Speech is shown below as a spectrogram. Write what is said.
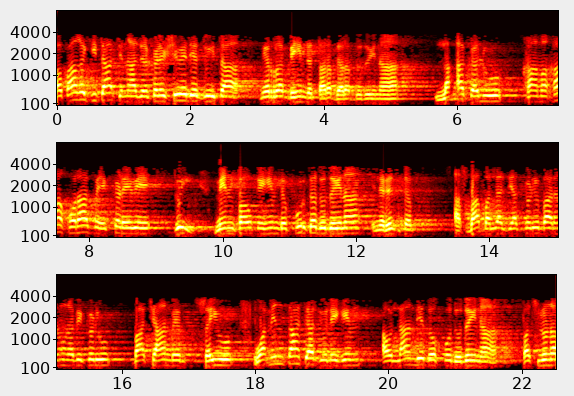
او باغ کتاب چې نازل کړي شوی دی دوی ته من ربهم د طرف د رب دوی نه لاکلوا خامخا خوراک به کړي وي دوی من فوقهم د پورته د دوی نه ان رزق اسباب الله زیات کړي بارنو نه به کړي باچان به سيو ومن تحت رجلهم او لاندې د خو د دوی نه فصلونه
